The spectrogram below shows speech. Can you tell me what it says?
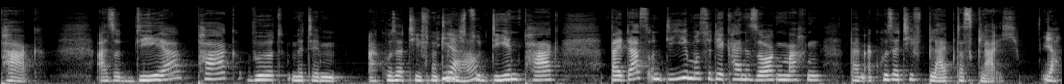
Park. Also der Park wird mit dem Akkusativ natürlich ja. zu den Park. Bei das und die musst du dir keine Sorgen machen. Beim Akkusativ bleibt das gleich. Ja.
